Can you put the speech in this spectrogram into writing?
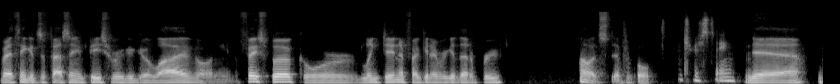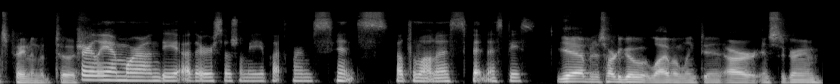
But I think it's a fascinating piece where we could go live on Facebook or LinkedIn if I could ever get that approved. Oh, it's difficult. Interesting. Yeah, it's a pain in the tush. Clearly, I'm more on the other social media platforms, hence health and wellness, fitness piece. Yeah, but it's hard to go live on LinkedIn or Instagram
